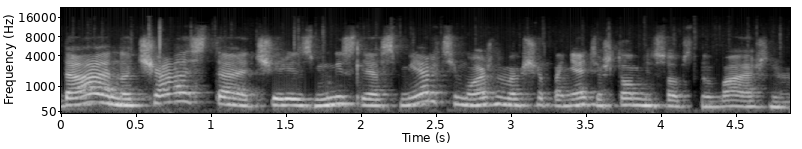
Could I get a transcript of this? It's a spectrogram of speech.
да, но часто через мысли о смерти можно вообще понять, а что мне, собственно, важно.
